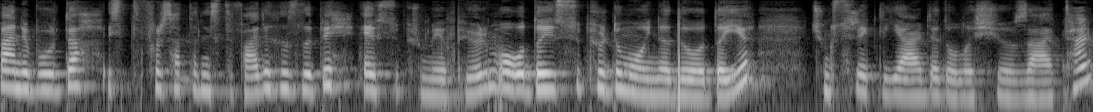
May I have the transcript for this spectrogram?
Ben de burada ist- fırsattan istifade hızlı bir ev süpürme yapıyorum. O odayı süpürdüm oynadığı odayı. Çünkü sürekli yerde dolaşıyor zaten.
